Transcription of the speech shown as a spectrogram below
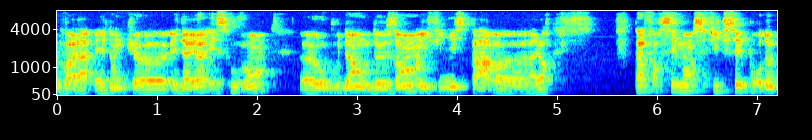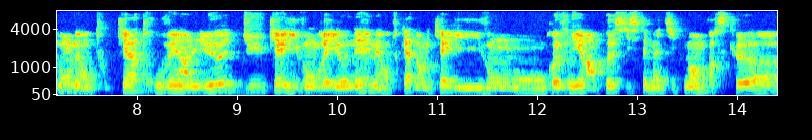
Voilà. Et donc, et d'ailleurs, et souvent, au bout d'un ou deux ans, ils finissent par alors pas forcément se fixer pour de bon, mais en tout cas trouver un lieu duquel ils vont rayonner, mais en tout cas dans lequel ils vont revenir un peu systématiquement, parce que euh,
